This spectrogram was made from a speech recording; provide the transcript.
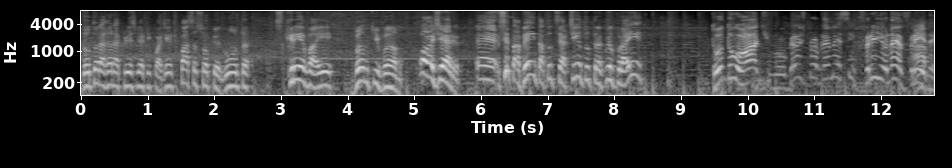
doutora Hannah Crispin aqui com a gente, faça a sua pergunta, escreva aí, vamos que vamos. Ô, Rogério, é, você tá bem? Tá tudo certinho? Tudo tranquilo por aí? Tudo ótimo. O grande problema é esse frio, né, Frida?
